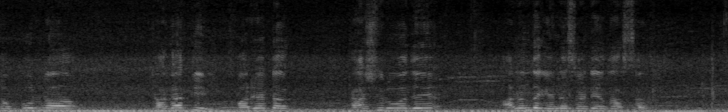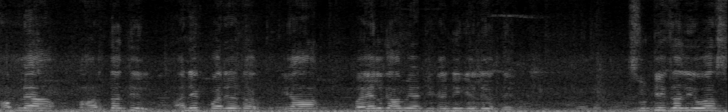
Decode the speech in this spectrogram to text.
संपूर्ण जगातील पर्यटक काश्मीरमध्ये आनंद घेण्यासाठी येत असतात. आपल्या भारतातील अनेक पर्यटक या पहलगाम या ठिकाणी गेले होते. सुट्टीचा दिवस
